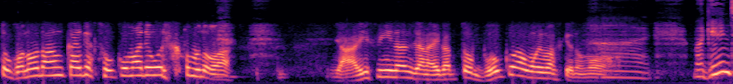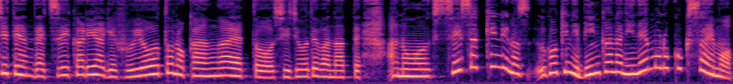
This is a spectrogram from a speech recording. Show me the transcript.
とこの段階でそこまで織り込むのは、やりすぎなんじゃないかと僕は思いますけども。はい。まあ、現時点で追加利上げ不要との考えと市場ではなって、あの、政策金利の動きに敏感な2年もの国債も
